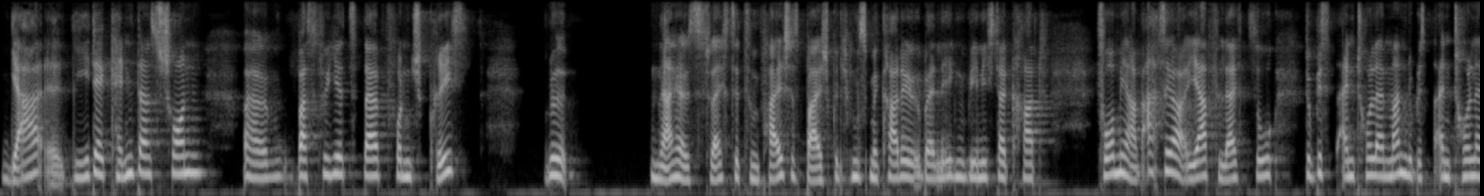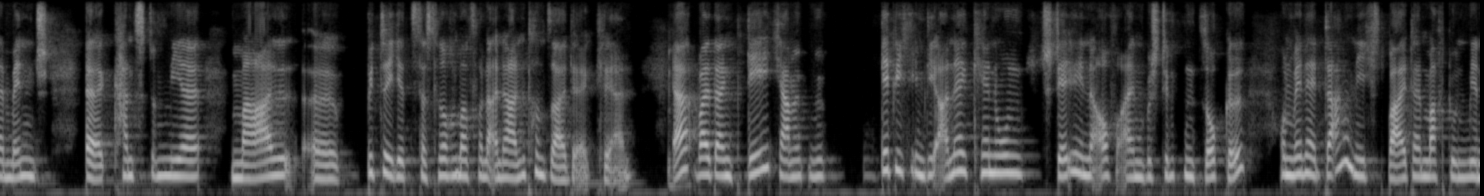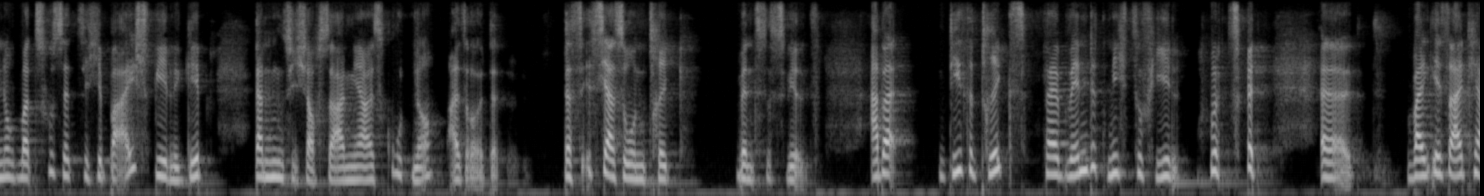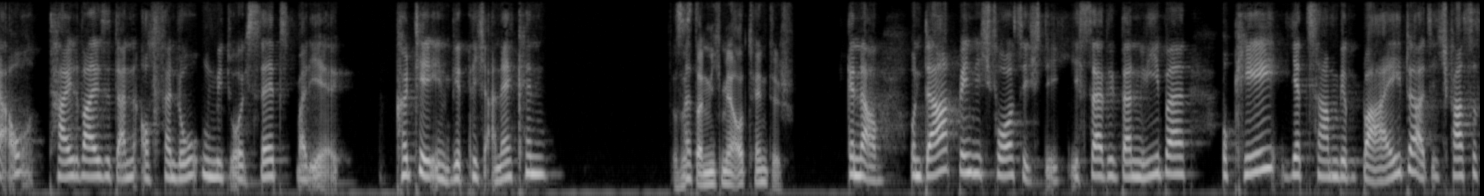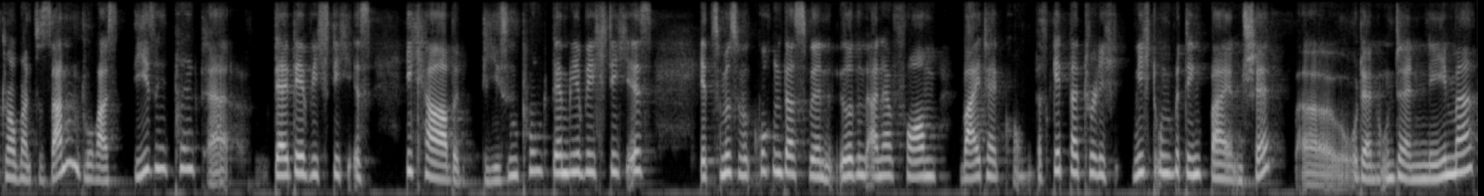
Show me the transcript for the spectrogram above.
ja, äh, jeder kennt das schon, äh, was du jetzt davon sprichst, äh, naja, ist vielleicht jetzt ein falsches Beispiel. Ich muss mir gerade überlegen, wen ich da gerade vor mir habe. Ach ja, ja, vielleicht so, du bist ein toller Mann, du bist ein toller Mensch. Äh, kannst du mir mal äh, bitte jetzt das nochmal von einer anderen Seite erklären? Ja, weil dann gehe ich ja, gebe ich ihm die Anerkennung, stelle ihn auf einen bestimmten Sockel. Und wenn er dann nicht weitermacht und mir nochmal zusätzliche Beispiele gibt, dann muss ich auch sagen, ja, ist gut, ne? Also das ist ja so ein Trick, wenn du es willst. Aber diese Tricks verwendet nicht zu viel. äh, weil ihr seid ja auch teilweise dann auch verlogen mit euch selbst, weil ihr könnt ihr ihn wirklich anerkennen. Das ist also, dann nicht mehr authentisch. Genau. Und da bin ich vorsichtig. Ich sage dann lieber, okay, jetzt haben wir beide, also ich fasse es nochmal zusammen, du hast diesen Punkt, äh, der dir wichtig ist, ich habe diesen Punkt, der mir wichtig ist. Jetzt müssen wir gucken, dass wir in irgendeiner Form weiterkommen. Das geht natürlich nicht unbedingt bei einem Chef äh, oder einem Unternehmer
